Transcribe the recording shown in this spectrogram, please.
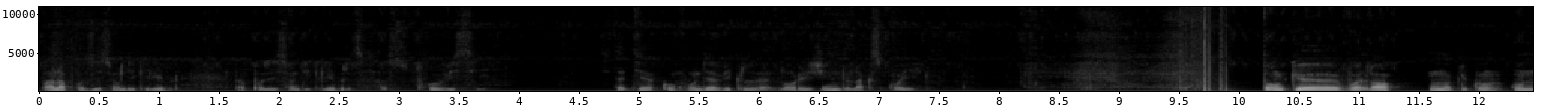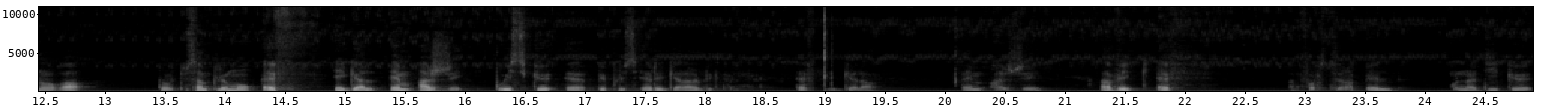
pas la position d'équilibre. La position d'équilibre, ça, se trouve ici. C'est-à-dire confondu avec l'origine de l'axe OX. Donc euh, voilà, on, appliquant, on aura tout simplement F égale MHG, puisque P plus R égale à vecteur F égale à MHG avec F, à force de rappel, on a dit que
